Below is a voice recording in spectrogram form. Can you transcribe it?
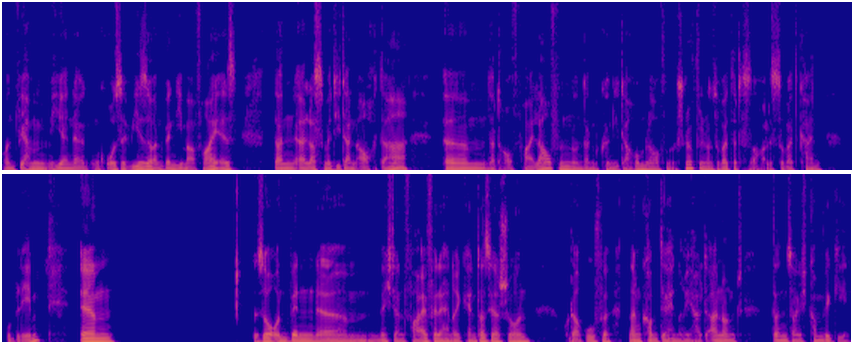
und wir haben hier 'ne große Wiese und wenn die mal frei ist, dann, äh, lassen wir die dann auch da, ähm, da drauf frei laufen und dann können die da rumlaufen und schnüffeln und so weiter. Das ist auch alles so weit kein Problem. Ähm so, und wenn, ähm wenn ich dann pfeife, der Henry kennt das ja schon, oder rufe, dann kommt der Henry halt an und dann sage ich: „Komm, wir gehen.“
